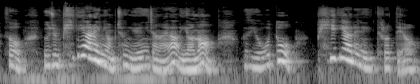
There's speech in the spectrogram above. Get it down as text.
그래서 요즘 PDRN이 엄청 유행이잖아요. 연어. 그래서 요것도 PDRN이 들었대요.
